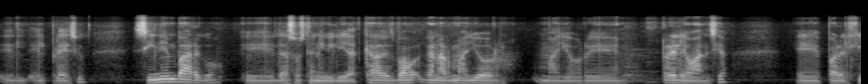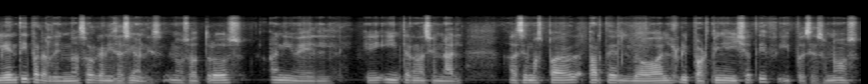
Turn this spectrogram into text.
el, precio. Sin embargo, eh, la sostenibilidad cada vez va a ganar mayor, mayor relevancia para el cliente y para las mismas organizaciones. Nosotros a nivel internacional hacemos parte del Global Reporting Initiative y pues eso nos,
